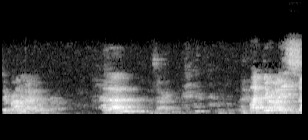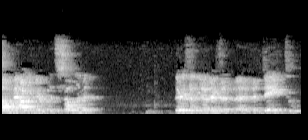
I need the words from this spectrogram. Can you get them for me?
They're probably not going for it. I'm sorry. But there is some value there, but it's so limited. There's a you know there's a, a, a date to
